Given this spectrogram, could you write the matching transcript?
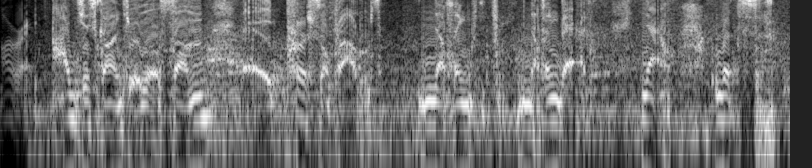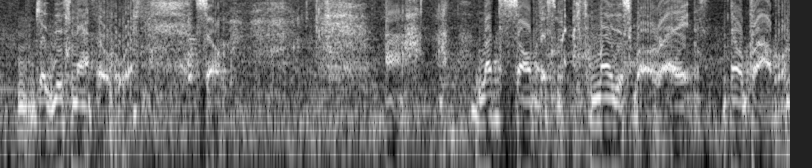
All right, I've just gone through a little sum, uh, personal problems, nothing, nothing bad. Now, let's get this math over with. So, uh, let's solve this math. Might as well, right? No problem.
